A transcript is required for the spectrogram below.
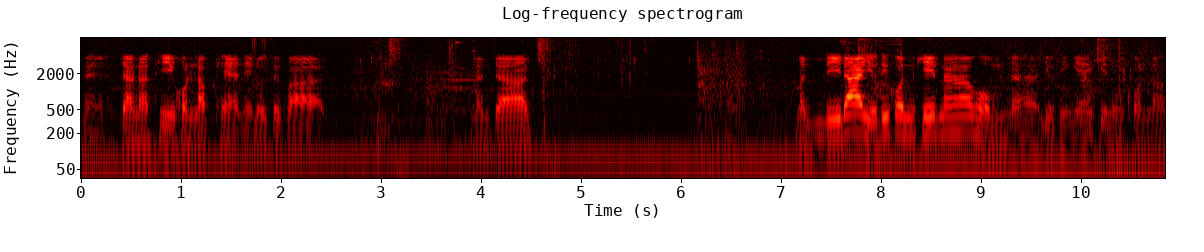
แม่เจ้าหน้าที่คนรับแขกเนี่ยรู้สึกว่า มันจะ มันดีได้อยู่ที่คนคิดนะครับผมนะฮะอยู่ที่แง่คิดของคนแล้ว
